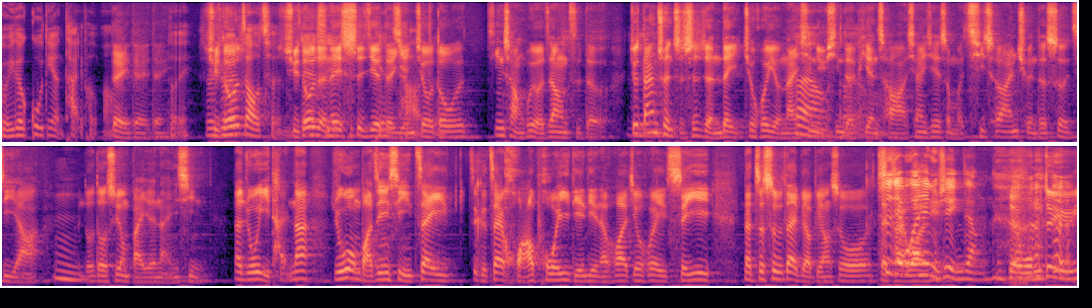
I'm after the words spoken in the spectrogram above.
有一个固定的 type 嘛？对对对对，许多造成许多人类世界的研究都经常会有这样子的，就单纯只是人类就会有男性女性的偏差，像一些什么汽车安全的设计啊，很多都是用白人男性。那如果以台，那如果我们把这件事情再这个再滑坡一点点的话，就会随意。那这是不是代表，比方说世界不关心女性这样？对，我们对于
